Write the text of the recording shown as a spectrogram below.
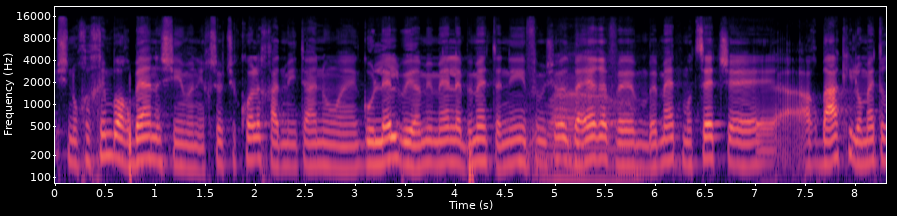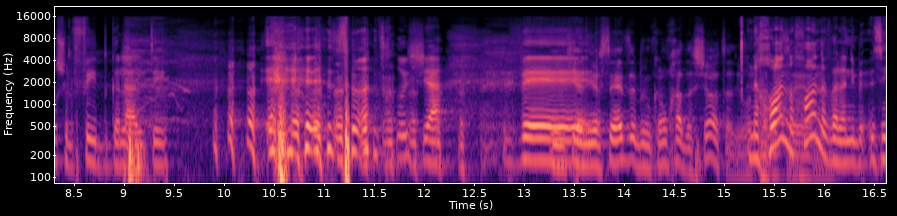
שנוכחים בו הרבה אנשים, אני חושבת שכל אחד מאיתנו אה, גולל בימים אלה, באמת, אני לפעמים יושבת בערב ובאמת מוצאת שארבעה קילומטר של פיד גללתי. זו התחושה. ו... כי אני עושה את זה במקום חדשות. נכון, נכון, אבל אני, זה,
